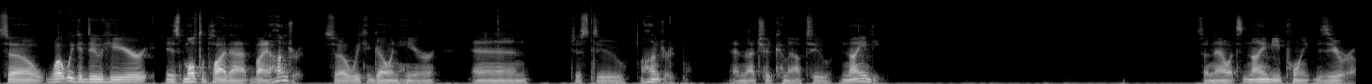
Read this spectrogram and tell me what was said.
So what we could do here is multiply that by 100. So we could go in here and just do 100. And that should come out to 90. So now it's 90.0.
